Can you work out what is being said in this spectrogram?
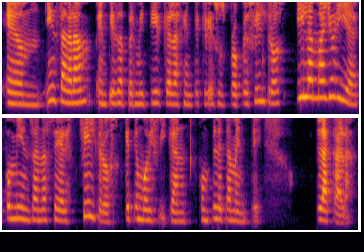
em, Instagram empieza a permitir que la gente cree sus propios filtros y la mayoría comienzan a hacer filtros que te modifican completamente la cara.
